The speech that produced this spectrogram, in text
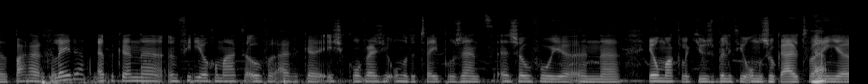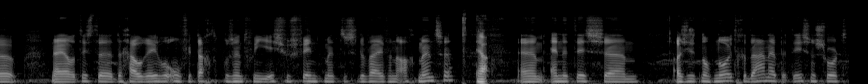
een paar dagen geleden heb ik een, uh, een video gemaakt over eigenlijk uh, issue conversie onder de 2%. En zo voer je een heel makkelijk usability onderzoek uit waarin ja. je, nou ja, wat is de, de gouden regel, ongeveer 80% van je issues vindt met tussen de 5 en de 8 mensen. Ja. Um, en het is, um, als je het nog nooit gedaan hebt, het is een soort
